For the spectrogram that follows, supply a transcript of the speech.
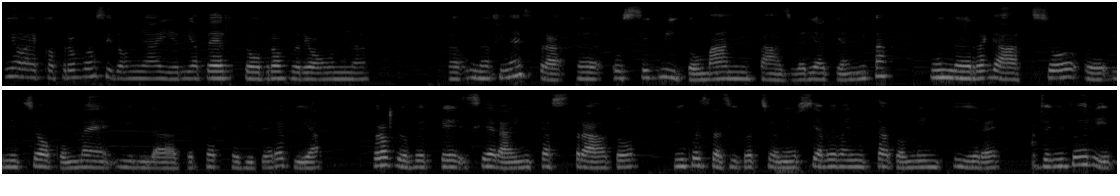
Io, ecco, a proposito, mi hai riaperto proprio un, uh, una finestra. Uh, ho seguito, ma anni fa, svariati anni fa, un ragazzo uh, iniziò con me il percorso di terapia proprio perché si era incastrato in questa situazione, ossia aveva iniziato a mentire, i genitori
